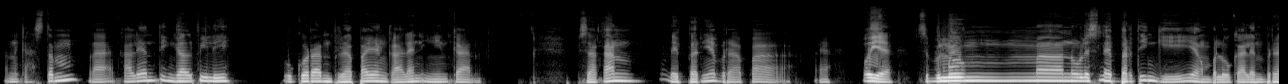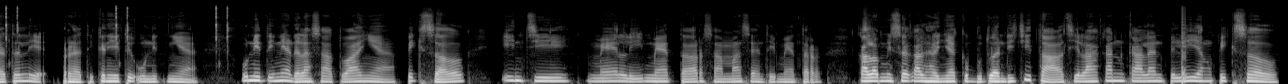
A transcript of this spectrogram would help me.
Kan custom lah kalian tinggal pilih ukuran berapa yang kalian inginkan. Misalkan lebarnya berapa. Nah, oh ya sebelum menulis lebar tinggi yang perlu kalian perhatikan yaitu unitnya. Unit ini adalah satuannya pixel inci, milimeter, sama sentimeter. Kalau misalkan hanya kebutuhan digital, silahkan kalian pilih yang pixel.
